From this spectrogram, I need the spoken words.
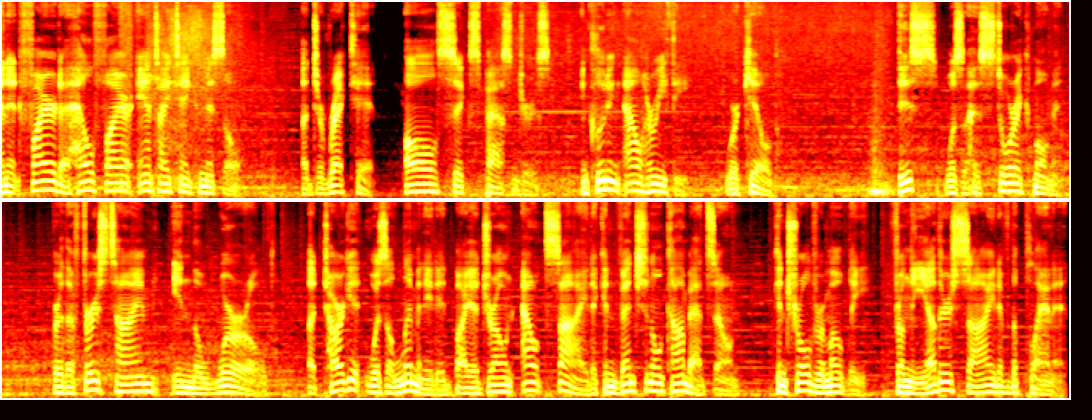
and it fired a Hellfire anti-tank missile. A direct hit. All six passengers, including Al-Harithi, were killed. This was a historic moment. For the first time in the world, a target was eliminated by a drone outside a conventional combat zone, controlled remotely from the other side of the planet.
